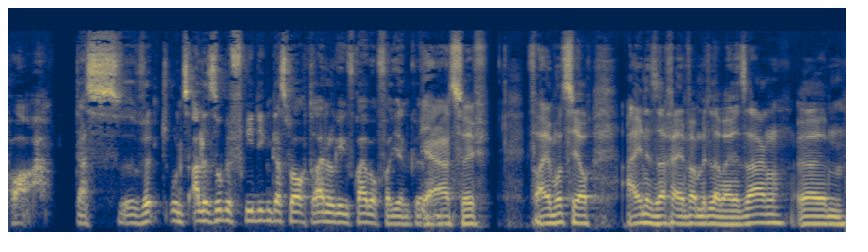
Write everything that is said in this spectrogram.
boah, das wird uns alle so befriedigen, dass wir auch 3-0 gegen Freiburg verlieren können. Ja, safe. Vor allem muss ich auch eine Sache einfach mittlerweile sagen. Ähm,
